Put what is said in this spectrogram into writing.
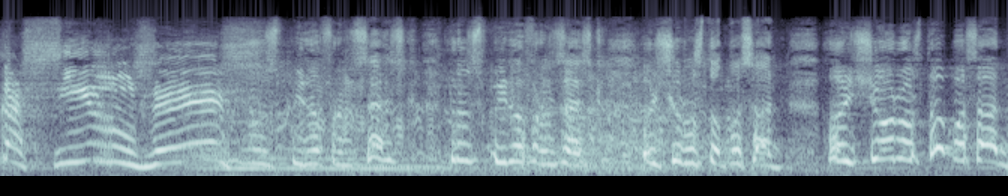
que sí, Rosés? Respira, Francesc, respira, Francesc. Això no està passant, això no està passant.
